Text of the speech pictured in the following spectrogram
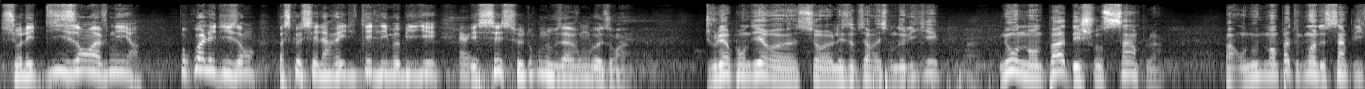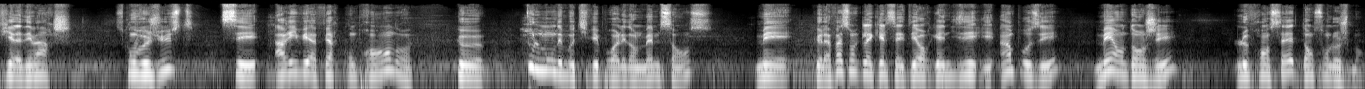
sur les 10 ans à venir. Pourquoi les 10 ans? Parce que c'est la réalité de l'immobilier Ah oui. et c'est ce dont nous avons besoin. Je voulais rebondir euh, sur les observations d'Olivier. Nous, on ne demande pas des choses simples. Enfin, on ne nous demande pas tout le moins de simplifier la démarche. Ce qu'on veut juste, c'est arriver à faire comprendre que tout le monde est motivé pour aller dans le même sens, mais que la façon avec laquelle ça a été organisé et imposé met en danger le français dans son logement.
